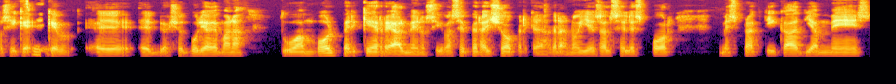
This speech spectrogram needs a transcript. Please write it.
O sigui que, sí. que eh, eh, això et volia demanar, tu en vol per què realment? O sigui, va ser per això, perquè a Granollers al ser l'esport més practicat i amb més,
